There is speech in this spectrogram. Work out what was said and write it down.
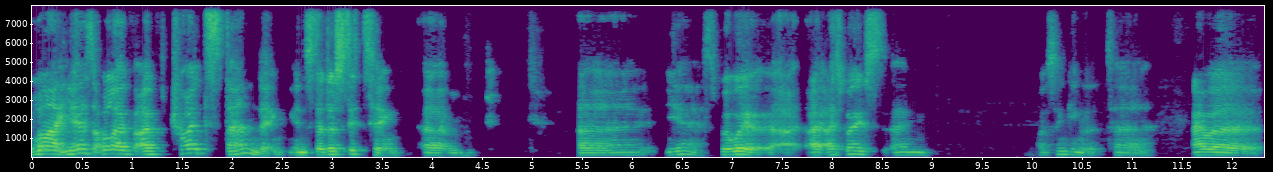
Well, I, yes. Well, I've I've tried standing instead of sitting. Um, uh, yes, but we're. I, I suppose um, I was thinking that uh, our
